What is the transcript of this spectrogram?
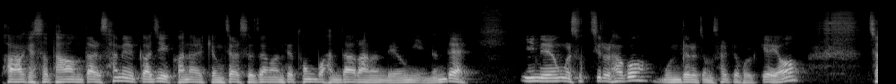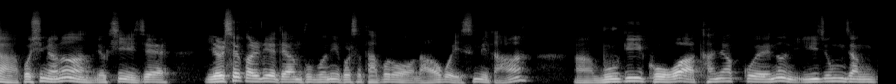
파악해서 다음 달 3일까지 관할 경찰서장한테 통보한다라는 내용이 있는데 이 내용을 숙지를 하고 문제를 좀 살펴볼게요. 자, 보시면은 역시 이제 열쇠 관리에 대한 부분이 벌써 답으로 나오고 있습니다. 아, 무기고와 탄약고에는 이중 장,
